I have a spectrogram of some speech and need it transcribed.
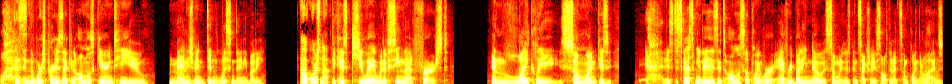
And the worst part is, I can almost guarantee you, management didn't listen to anybody Oh, of course not. because QA would have seen that first, and likely someone because it's disgusting. It is. It's almost to the point where everybody knows someone who's been sexually assaulted at some point in their Mhm. lives.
